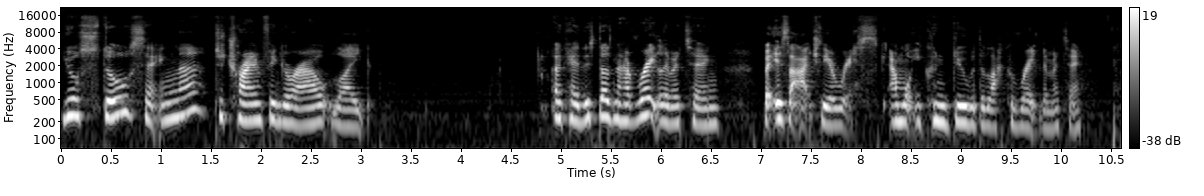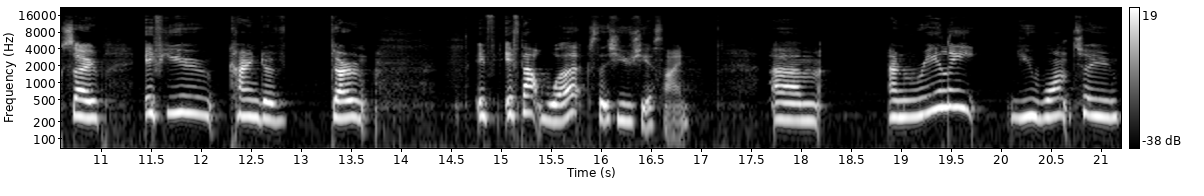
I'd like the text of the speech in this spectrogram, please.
you're still sitting there to try and figure out like okay, this doesn't have rate limiting, but is that actually a risk? And what you can do with the lack of rate limiting. So if you kind of don't if if that works, that's usually a sign. Um, and really, you want to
